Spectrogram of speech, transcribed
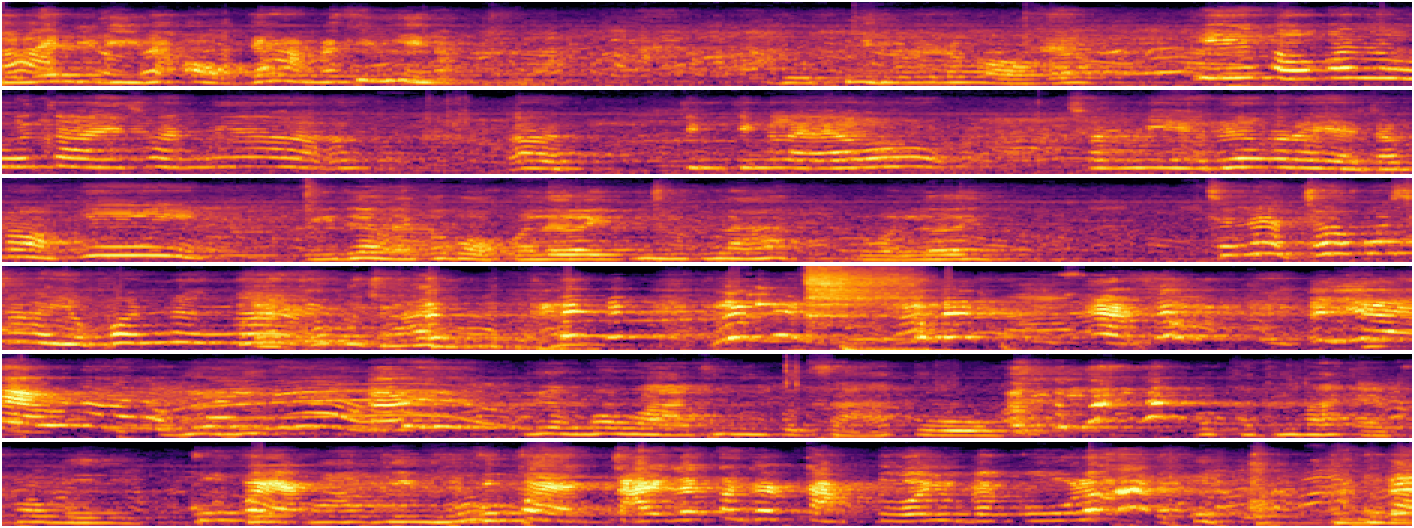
อเล่นดีๆนะออกยากนะที่นี่นะดูพี่ไม่ต้องออกแล้วพี่เขาก็รู้ใจฉันเนี่ยเออจริง ๆแล้ว ฉันมีเรื่องอะไรอยากจะบอกพี่ มีเรื่องอะไรก็บอกมาเลยพี่มีธุระด่วนเลยฉันแอบชอบผู้ชายอยู่คนหนึ่งแต่อะถ้าผู้ชายแอบชอบไอ้เหี้ยแอบเรื่องนี้เรื่องเมื่อวานที่มึงปรึกษากูว่าคันที่มาแอบเข้ามึงกูแปลกความจริงแล้วกูแปลกใจแล้วตั้งแต่กักตัวอยู่กับกูแล้ว แต่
